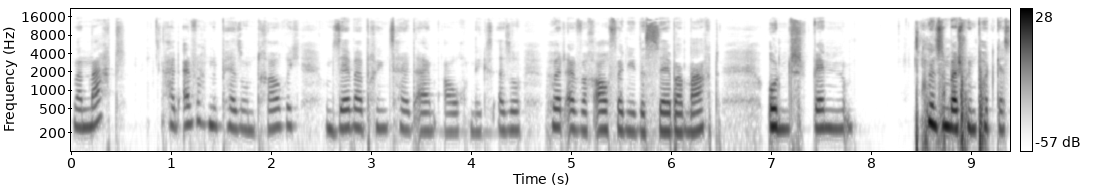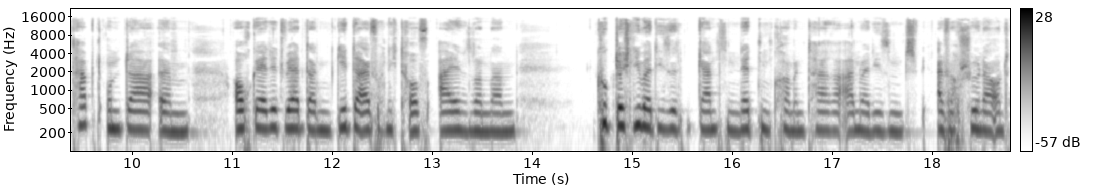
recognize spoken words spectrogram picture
Man macht halt einfach eine Person traurig und selber bringt es halt einem auch nichts. Also hört einfach auf, wenn ihr das selber macht. Und wenn ihr zum Beispiel einen Podcast habt und da ähm, auch geedit werdet, dann geht da einfach nicht drauf ein, sondern guckt euch lieber diese ganzen netten Kommentare an, weil die sind einfach schöner und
